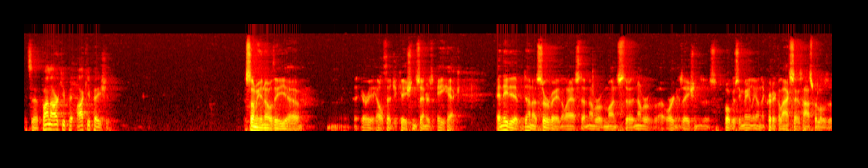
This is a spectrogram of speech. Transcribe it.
it's a fun occupation. Some of you know the, uh, the Area Health Education Centers, AHEC, and they have done a survey in the last uh, number of months, to a number of uh, organizations focusing mainly on the critical access hospitals,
